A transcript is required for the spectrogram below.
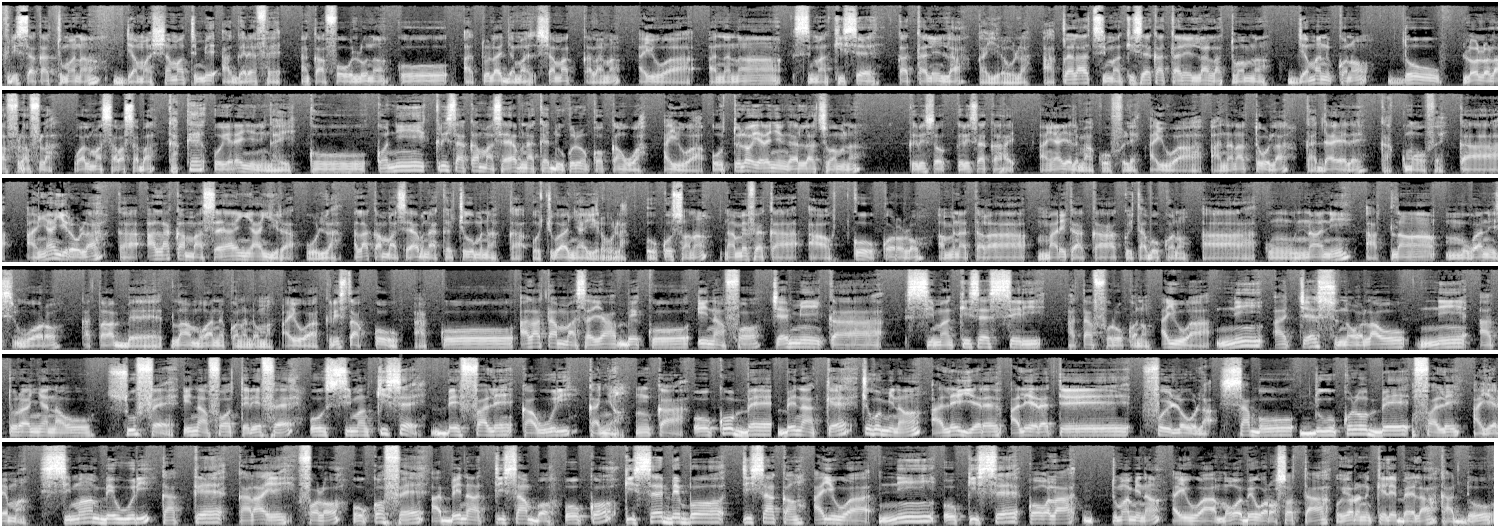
krista ka tuma na jama siama tun be a gɛrɛfɛ an k'a fɔ o loon na ko a tola jama siama kalan na ayiwa a nana simakisɛ ka talen la ka yirɛ u la a tilala simakisɛ ka talen la la tuma min na jama nin kɔnɔ dɔw lɔlɔla fila fila walima saba saba ka kɛ o yɛrɛ ɲininga ye ko kɔni krista ka masaya bena kɛ dugukolo kɔ kan wa ayiwa o tola o yɛrɛ ɲiningari la tuma min na kristo krista ka an y'a yɛlɛma k'o filɛ ayiwa a nana to la ka dayɛlɛ ka kumaw fɛ ka an y'a yira o la ka ala ka masaya y'a yira o la ala ka masaya bena kɛ cogo min na ka o cogoya y'a yira o la o kosɔnna n'an be fɛ ka a koo kɔrɔlɔ an bena taga marika ka kitabu kɔnɔ a kun naani a tilan mugan ni wɔɔrɔ ka taga bɛɛ tila mugan ni kɔnɔdɔ ma ayiwa krista ko a ko ala ta masaya be ko i n'a fɔ cɛɛ min ka simankisɛ seri a ta foro kɔnɔ ayiwa ni a cɛɛ sunɔgɔla o ni a tora ɲɛ na o su fɛ i n'a fɔ tere fɛ o simankisɛ be falen ka wuri ka ɲa nka o koo bɛɛ bena kɛ cogo min na ale yɛrɛ ale yɛrɛ tɛ foyi low la sabu dugukolo be fale a yɛrɛ ma siman be wuri ka kɛ kala ye fɔlɔ o kɔfɛ a bena tisan bɔ o kɔ kisɛ be bɔ tisan kan ayiwa ni o kisɛ kɔgɔla tuma min na ayiwa mɔgɔw be wɔrɔsɔ ta o yɔrɔnin kelen bɛɛ la ka don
